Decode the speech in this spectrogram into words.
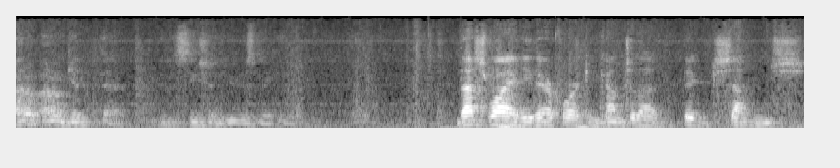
I don't, I don't get that, the distinction you're just making. That's why he therefore can come to that big sentence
